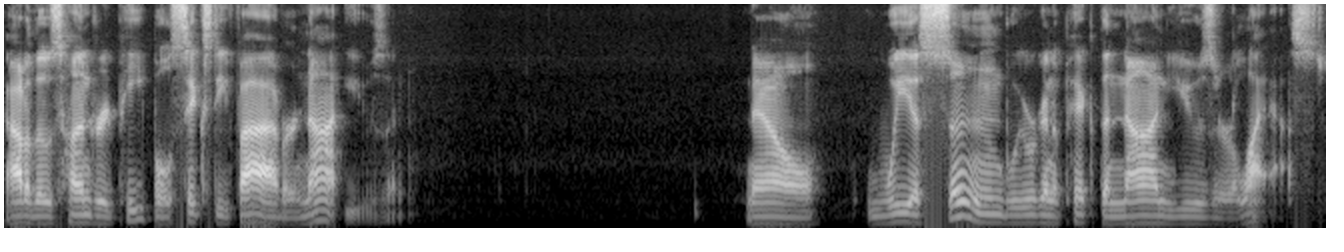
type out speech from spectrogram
Out of those 100 people, 65 are not using. Now, we assumed we were going to pick the non user last.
